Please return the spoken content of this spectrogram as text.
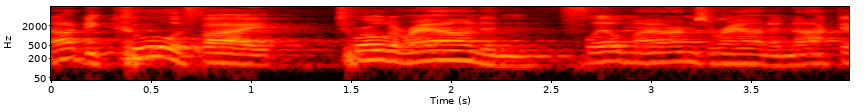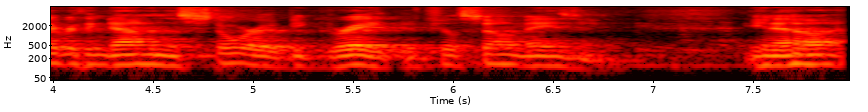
that would be cool if I twirled around and flailed my arms around and knocked everything down in the store. It'd be great. It'd feel so amazing. You know,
